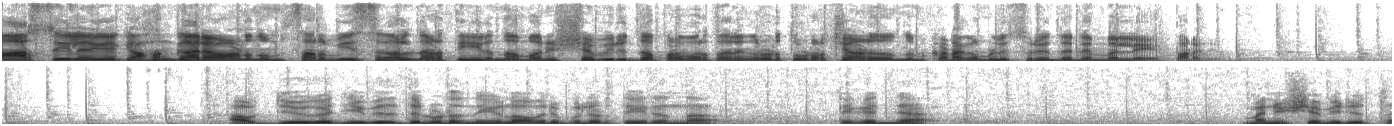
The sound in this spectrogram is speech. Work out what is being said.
ആർ സിയിലേക്ക് അഹങ്കാരമാണെന്നും സർവീസുകൾ നടത്തിയിരുന്ന മനുഷ്യവിരുദ്ധ പ്രവർത്തനങ്ങളുടെ തുടർച്ചയാണിതെന്നും Kadakampally Surendran M L A പറഞ്ഞു. ഔദ്യോഗിക ജീവിതത്തിലുടനീളം അവർ പുലർത്തിയിരുന്ന തികഞ്ഞ മനുഷ്യവിരുദ്ധ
